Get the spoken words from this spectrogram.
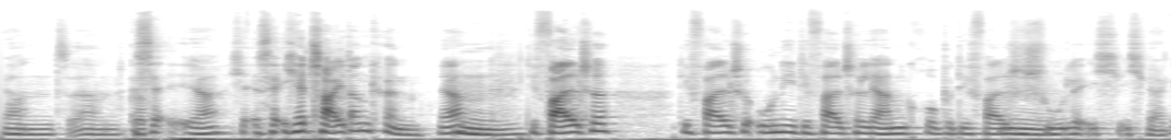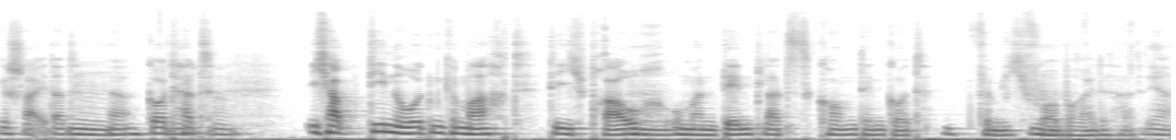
ja. Und ähm, Es, ja ich, es, ich hätte scheitern können. Ja? Mhm. Die, falsche, die falsche Uni, die falsche Lerngruppe, die falsche Mhm. Schule, ich, ich wäre gescheitert. Mhm. Ja? Gott Ja, hat, ja. ich habe die Noten gemacht, die ich brauche, Mhm. um an den Platz zu kommen, den Gott für mich Mhm. vorbereitet hat. Ja.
